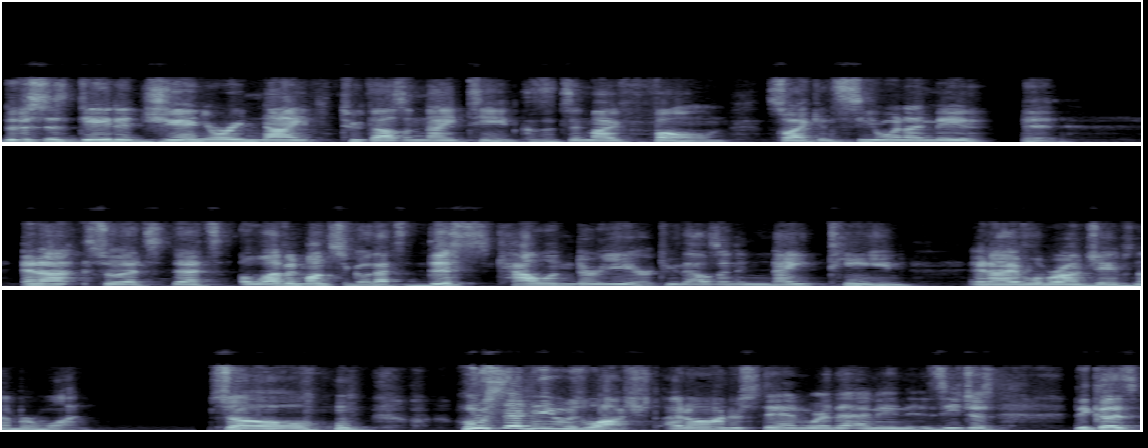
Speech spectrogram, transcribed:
this is dated January 9th, 2019, because it's in my phone, so I can see when I made it. And I, so that's that's 11 months ago. That's this calendar year, 2019, and I have LeBron James number one. So who said he was washed? I don't understand where that. I mean, is he just because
